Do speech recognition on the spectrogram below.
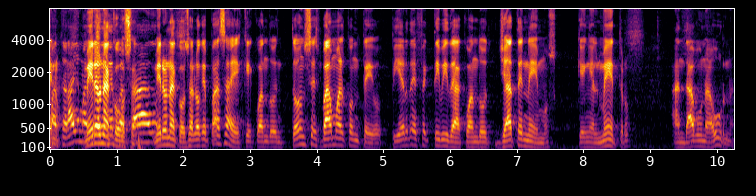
bueno, mira una cosa, mira una cosa, lo que pasa es que cuando entonces vamos al conteo, pierde efectividad cuando ya tenemos que en el metro andaba una urna.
